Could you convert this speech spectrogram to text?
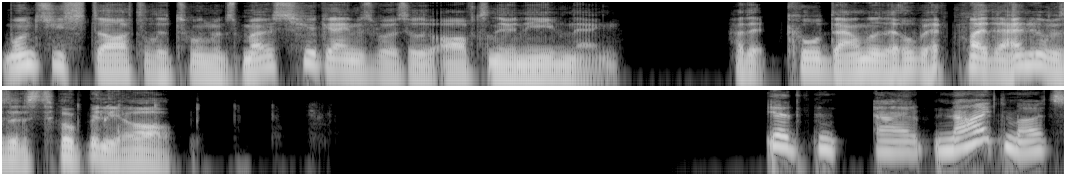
once you started the tournaments, most of your games were sort of afternoon, evening. Had it cooled down a little bit by then, or was it still really hot? Yeah, uh, night match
